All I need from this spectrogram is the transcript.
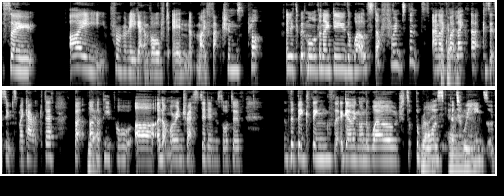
So I probably get involved in my factions plot a little bit more than I do the world stuff, for instance. And I quite like that because it suits my character but yeah. other people are a lot more interested in sort of the big things that are going on in the world, sort of the right. wars yeah, between yeah. sort of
